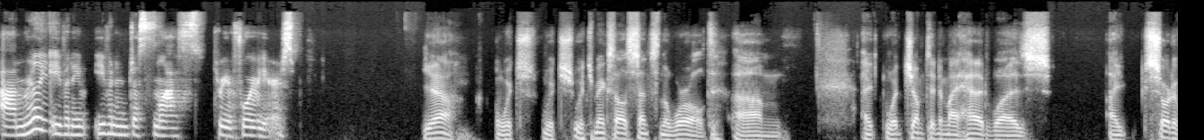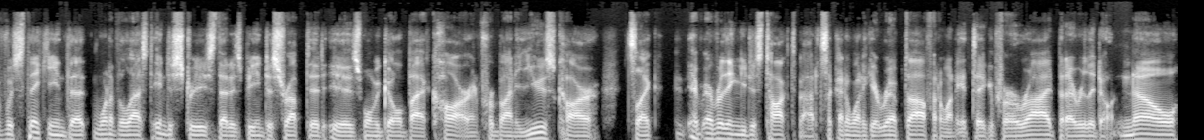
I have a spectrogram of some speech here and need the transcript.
um, really even even in just in the last three or four years. Yeah, which which which makes all the sense in the world. Um, I, what jumped into my head was I sort of was thinking that one of the last industries that is being disrupted is when we go and buy a car. And for buying a used car, it's like everything you just talked about. It's like, I don't want to get ripped off. I don't want to get taken for a ride, but I really don't know.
